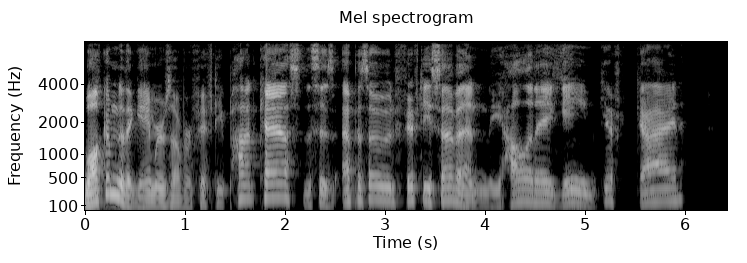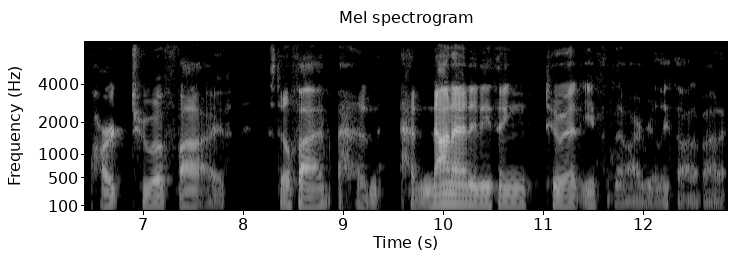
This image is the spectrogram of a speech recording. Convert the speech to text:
Welcome to the Gamers Over 50 podcast. This is episode 57, the Holiday Game Gift Guide, part two of five. Still five. I had, had not added anything to it, even though I really thought about it.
